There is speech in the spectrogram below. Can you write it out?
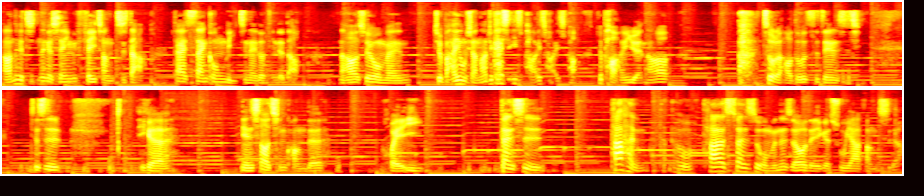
然后那个那个声音非常之大，大概三公里之内都听得到。然后，所以我们就把它用响，然后就开始一直跑，一直跑，一直跑，就跑很远。然后 做了好多次这件事情，就是一个年少轻狂的回忆。但是，它很，它算是我们那时候的一个舒压方式啊，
